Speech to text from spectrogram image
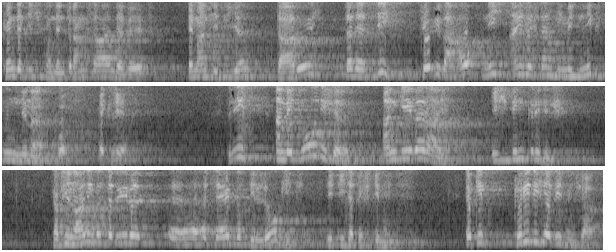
könnte sich von den Drangsalen der Welt emanzipieren, dadurch, dass er sich für überhaupt nicht einverstanden mit nichts und nimmer was erklärt. Das ist eine methodische Angeberei. Ich bin kritisch. Ich habe schon neulich was darüber äh, erzählt, was die Logik die dieser Bestimmung ist. Da gibt es kritische Wissenschaft,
